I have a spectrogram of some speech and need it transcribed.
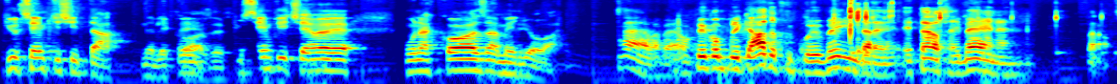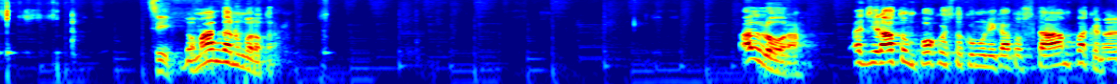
Più semplicità nelle Sì. cose. Più semplice è una cosa, meglio va. Eh, vabbè, più complicato, più puoi vendere, e te lo sai bene. Però. Sì. Domanda numero 3. Allora, è girato un po' questo comunicato stampa che noi,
